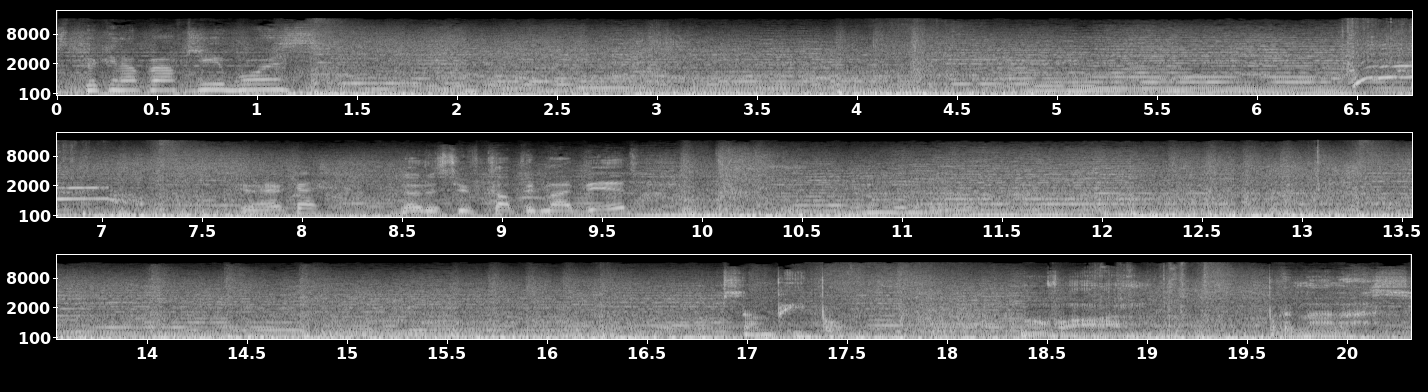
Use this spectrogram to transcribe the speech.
always picking up after you boys. Your haircut? Notice you've copied my beard. Some people move on, but not us.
